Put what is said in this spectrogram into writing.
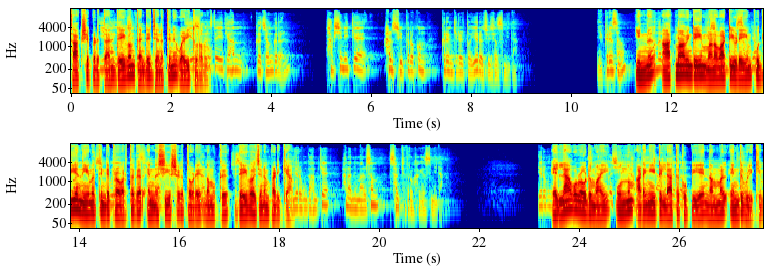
സാക്ഷ്യപ്പെടുത്താൻ ദൈവം തന്റെ ജനത്തിന് വഴി തുറന്നു. ഇന്ന് ആത്മാവിന്റെയും മണവാട്ടിയുടെയും പുതിയ നിയമത്തിന്റെ പ്രവർത്തകർ എന്ന ശീർഷകത്തോടെ നമുക്ക് ദൈവവചനം പഠിക്കാം. എല്ലാവരോടുമായി ഒന്നും അടങ്ങിയിട്ടില്ലാത്ത കുപ്പിയെ നമ്മൾ എന്തു വിളിക്കും?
